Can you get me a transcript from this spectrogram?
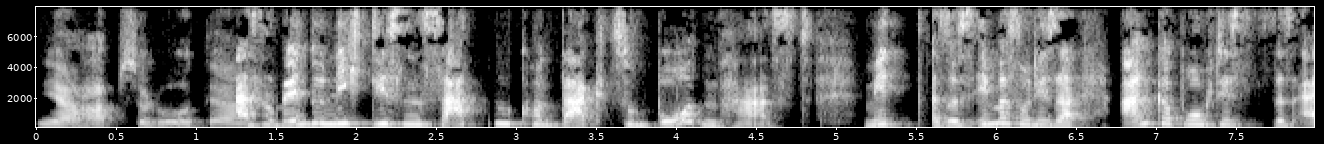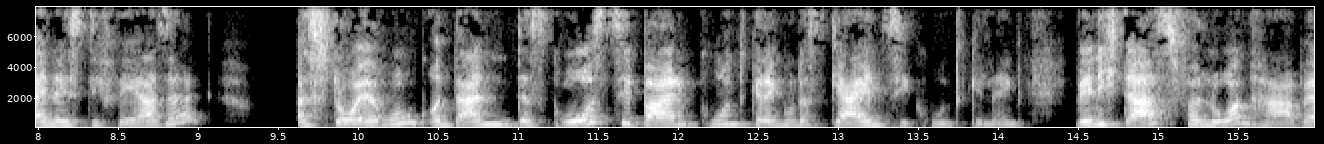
Ja, absolut. Ja. Also wenn du nicht diesen satten Kontakt zum Boden hast, mit, also es ist immer so dieser Ankerpunkt ist, das eine ist die Ferse als Steuerung und dann das Großzehballen-Grundgelenk und das Kleinzeh-Grundgelenk. Wenn ich das verloren habe,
